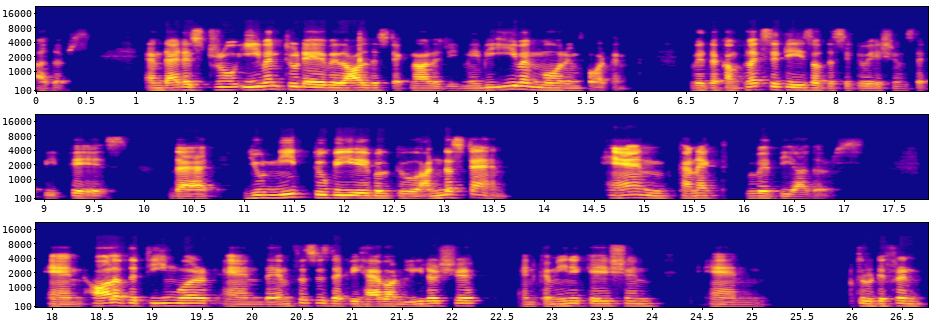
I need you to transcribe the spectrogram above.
others. And that is true even today with all this technology, maybe even more important with the complexities of the situations that we face that you need to be able to understand and connect with the others. And all of the teamwork and the emphasis that we have on leadership and communication and through different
